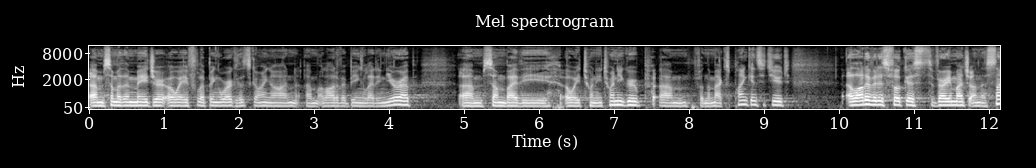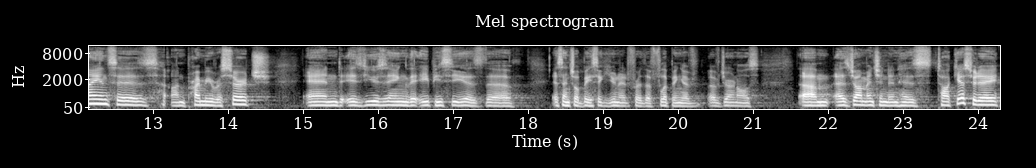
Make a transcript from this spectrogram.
um, some of the major OA flipping work that's going on, um, a lot of it being led in Europe, some by the OA 2020 group from the Max Planck Institute, a lot of it is focused very much on the sciences, on primary research, and is using the APC as the essential basic unit for the flipping of, of journals. Um, as John mentioned in his talk yesterday,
